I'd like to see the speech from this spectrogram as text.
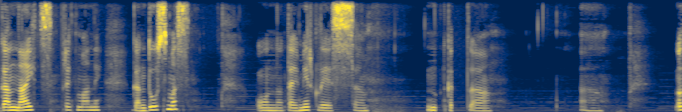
gan naids pret mani, gan dusmas. Un tajā mirklī es, um, kad uh, uh, nu,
